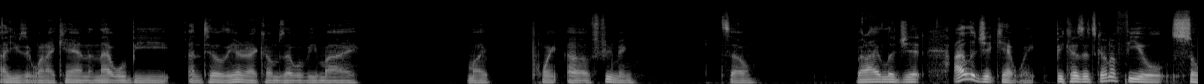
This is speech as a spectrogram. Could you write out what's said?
I use it when I can, and that will be until the internet comes. That will be my my point of streaming. So, but I legit, I legit can't wait because it's gonna feel so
